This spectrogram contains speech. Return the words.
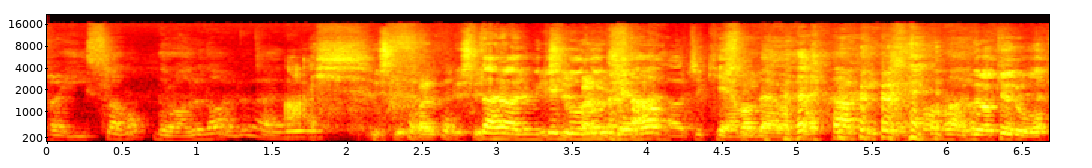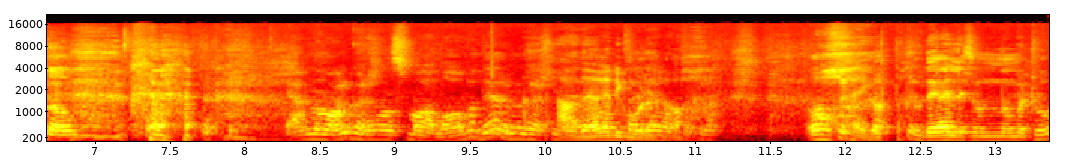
fra Island opp? Drar du da, eller? Er nei. Vi slipper vi slipper- Der har de ikke god nok. Jeg har ikke kebab der oppe. Ja, Du har ikke råd til han. ja, men de har jo kanskje sånn smalahove. Det er de kanskje Ja, der er de gode, Åh, Åh, Det er godt, det. det er liksom nummer to.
